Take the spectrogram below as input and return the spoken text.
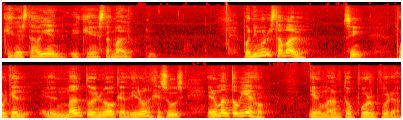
¿quién está bien y quién está mal? Pues ninguno está mal, ¿sí? Porque el, el manto de nuevo que le dieron a Jesús era un manto viejo y era un manto púrpura.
